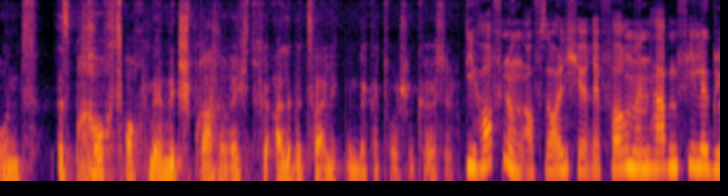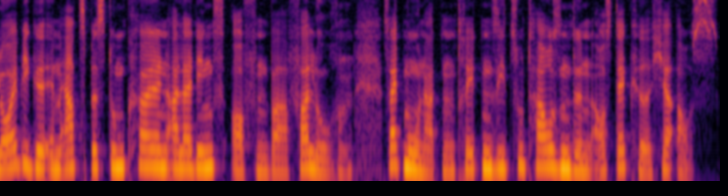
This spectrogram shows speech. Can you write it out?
und es braucht auch mehr Mitspracherecht für alle Beteiligten in der katholischen Kirche. Die Hoffnung auf solche Reformen haben viele Gläubige im Erzbistum Köln allerdings offenbar verloren. Seit Monaten treten sie zu Tausenden aus der Kirche aus.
